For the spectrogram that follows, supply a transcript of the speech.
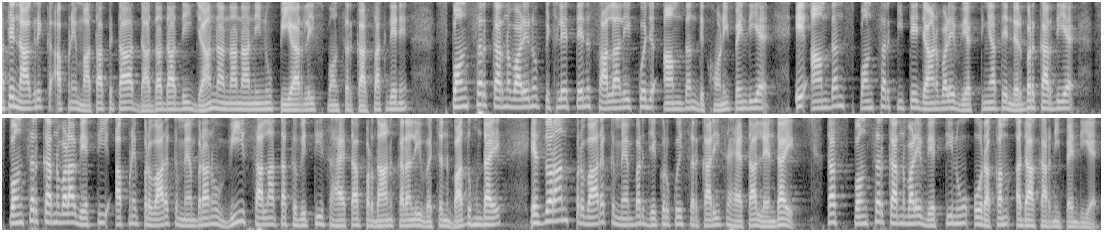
ਅਤੇ ਨਾਗਰਿਕ ਆਪਣੇ ਮਾਤਾ-ਪਿਤਾ, ਦਾਦਾ-ਦਾਦੀ ਜਾਂ ਨਾਨਾ-ਨਾਨੀ ਨੂੰ ਪੀਆਰ ਲਈ ਸਪਾਂਸਰ ਕਰ ਸਕਦੇ ਨੇ। ਸਪਾਂਸਰ ਕਰਨ ਵਾਲੇ ਨੂੰ ਪਿਛਲੇ 3 ਸਾਲਾਂ ਲਈ ਕੁਝ ਆਮਦਨ ਦਿਖਾਉਣੀ ਪੈਂਦੀ ਹੈ। ਇਹ ਆਮਦਨ ਸਪਾਂਸਰ ਕੀਤੇ ਜਾਣ ਵਾਲੇ ਵਿਅਕਤੀਆਂ ਤੇ ਨਿਰਭਰ ਕਰਦੀ ਹੈ। ਸਪਾਂਸਰ ਕਰਨ ਵਾਲਾ ਵਿਅਕਤੀ ਆਪਣੇ ਪਰਿਵਾਰਕ ਮੈਂਬਰਾਂ ਨੂੰ 20 ਸਾਲਾਂ ਤੱਕ ਵਿੱਤੀ ਸਹਾਇਤਾ ਪ੍ਰਦਾਨ ਕਰਨ ਲਈ ਵਚਨਬੱਧ ਹੁੰਦਾ ਹੈ ਇਸ ਦੌਰਾਨ ਪਰਿਵਾਰਕ ਮੈਂਬਰ ਜੇਕਰ ਕੋਈ ਸਰਕਾਰੀ ਸਹਾਇਤਾ ਲੈਂਦਾ ਹੈ ਤਾਂ ਸਪਾਂਸਰ ਕਰਨ ਵਾਲੇ ਵਿਅਕਤੀ ਨੂੰ ਉਹ ਰਕਮ ਅਦਾ ਕਰਨੀ ਪੈਂਦੀ ਹੈ।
